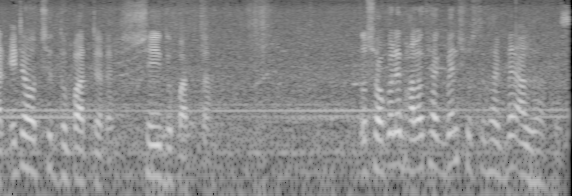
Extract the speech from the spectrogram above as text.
আর এটা হচ্ছে দুপাট্টাটা, সেই দুপাট্টা। তো সকলে ভালো থাকবেন, সুস্থ থাকবেন, আল্লাহ হাফেজ।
